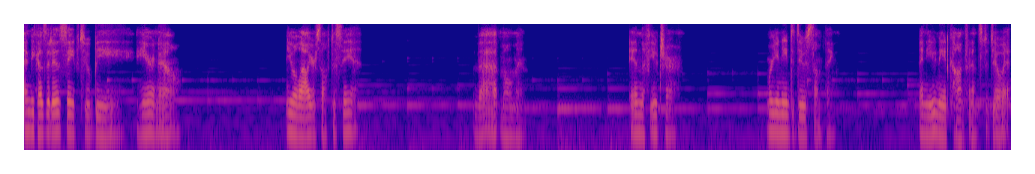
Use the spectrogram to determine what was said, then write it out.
And because it is safe to be here now, you allow yourself to see it. That moment in the future where you need to do something and you need confidence to do it.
